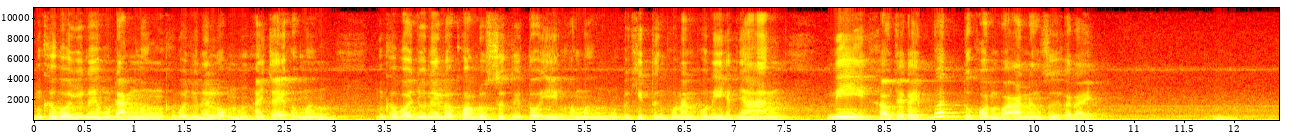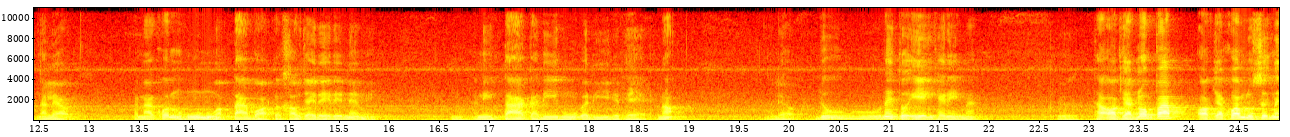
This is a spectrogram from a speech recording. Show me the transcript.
มึงคือบ่อยู่ในหูดังมึงมึงคือบ่อยู่ในลมมึงหายใจของมึงมึงคือบ่อยู่ในโลกความรู้สึกที่ตัวเองของมึงมึงไปคิดถึงผู้นั้นผู้นี้เฮ็ดหยังนี่เข้าใจได้เบิดทุกคนบ่อ่านหนังสือก็ได้นั่นแล้วขนาดคนหูหนวกตาบอดก็เข้าใจได้เด้แน่ไหมอันนี้ตาก็ดีหูก็ดีแท้ๆเนาะนั่นแล้วอยู่ในตัวเองแค่นี้นะ ถ้าออกจากลมปั๊บออกจากความรู้สึกใน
